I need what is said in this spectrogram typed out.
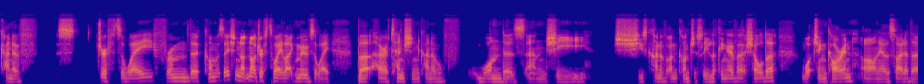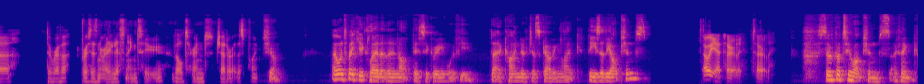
kind of drifts away from the conversation. Not not drifts away, like moves away, but her attention kind of wanders, and she she's kind of unconsciously looking over her shoulder, watching Corin on the other side of the the river. Briss isn't really listening to Vilta and Jeddah at this point. Sure. I want to make it clear that they're not disagreeing with you. They're kind of just going like, these are the options. Oh yeah, totally, totally. So we've got two options, I think.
